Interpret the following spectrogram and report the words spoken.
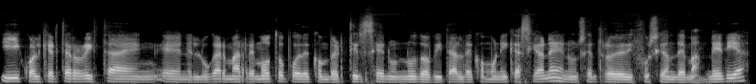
y cualquier terrorista en, el lugar más remoto puede convertirse en un nudo vital de comunicaciones, en un centro de difusión de más media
